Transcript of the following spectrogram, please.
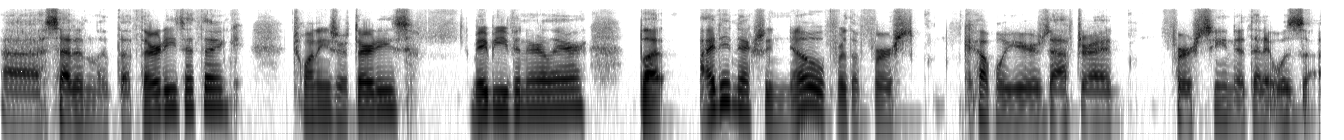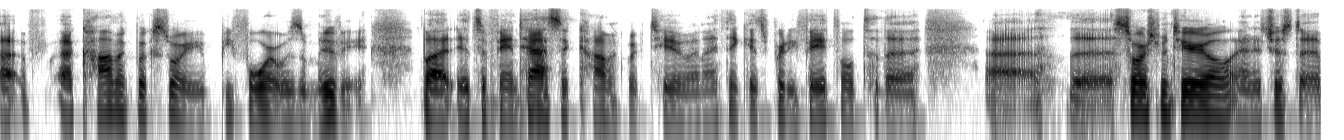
uh, set in the 30s, I think, 20s or 30s maybe even earlier. But I didn't actually know for the first couple years after I'd first seen it that it was a, a, comic book story before it was a movie. But it's a fantastic comic book too, and I think it's pretty faithful to the uh, the source material, and it's just a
